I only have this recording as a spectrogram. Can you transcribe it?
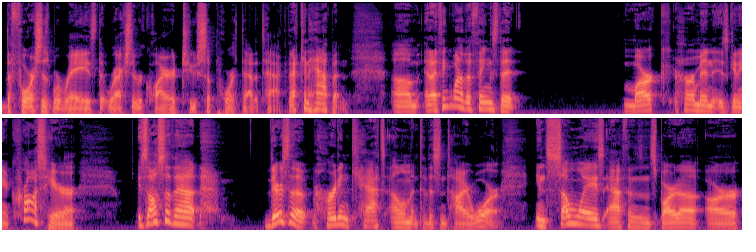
the forces were raised that were actually required to support that attack. That can happen. Um, and I think one of the things that Mark Herman is getting across here is also that there's a herding cats element to this entire war. In some ways, Athens and Sparta are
